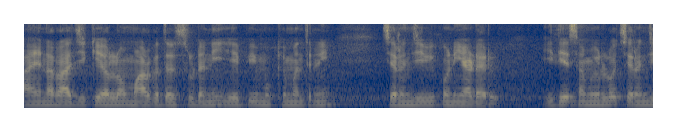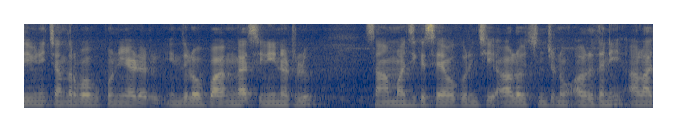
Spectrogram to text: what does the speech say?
ఆయన రాజకీయాల్లో మార్గదర్శకుడని ఏపీ ముఖ్యమంత్రిని చిరంజీవి కొనియాడారు. ఇదే సమయంలో చిరంజీవిని చంద్రబాబు కొనియాడారు. ఇందులో భాగంగా సినీ నటులు సామాజిక సేవ గురించి ఆలోచించడం అరుదని అలా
